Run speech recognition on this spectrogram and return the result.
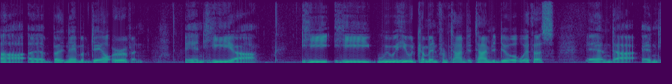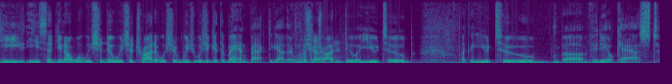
uh, uh, by the name of Dale Irvin, and he uh, he he we, he would come in from time to time to do it with us. And uh, and he, he said, you know what we should do? We should try to we should we should, we should get the band back together, and we should try to do a YouTube, like a YouTube uh, video cast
